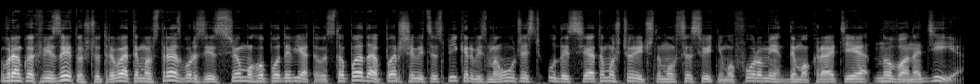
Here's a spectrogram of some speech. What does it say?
В рамках візиту, що триватиме в Страсбурзі з 7 по 9 листопада, перший віцеспікер візьме участь у 10-му щорічному всесвітньому форумі Демократія Нова надія.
